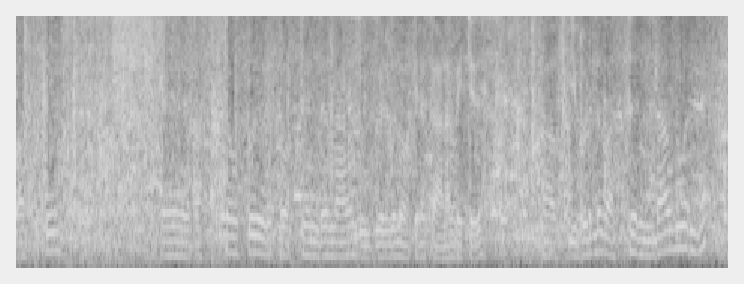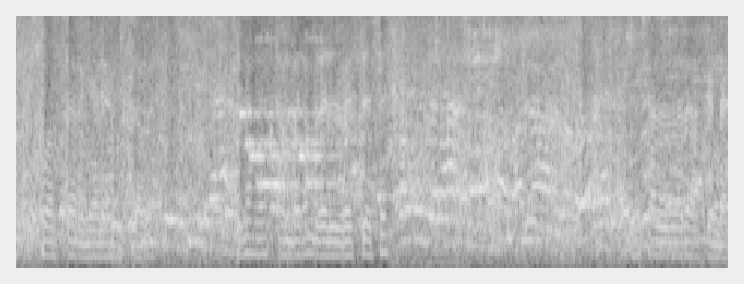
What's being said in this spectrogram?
ബസ് ബസ് സ്റ്റോപ്പ് പുറത്തുണ്ടെന്നാണ് ഗൂഗിളിൽ നോക്കിയാൽ കാണാൻ പറ്റിയത്. ഇവിടുന്ന് ബസ് ഉണ്ടാവുമെന്ന് പുറത്തിറങ്ങിയാലേ മനസ്സിലാവുക പിന്നെ തമ്പരം റെയിൽവേ സ്റ്റേഷൻ നല്ല ഇറക്കണ്ടേ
